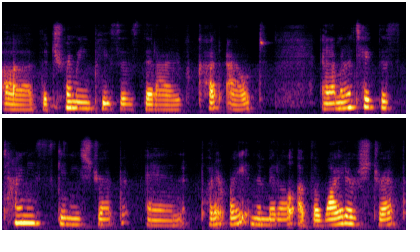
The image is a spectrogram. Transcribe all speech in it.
uh, the trimming pieces that I've cut out. And I'm going to take this tiny skinny strip and put it right in the middle of the wider strip,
